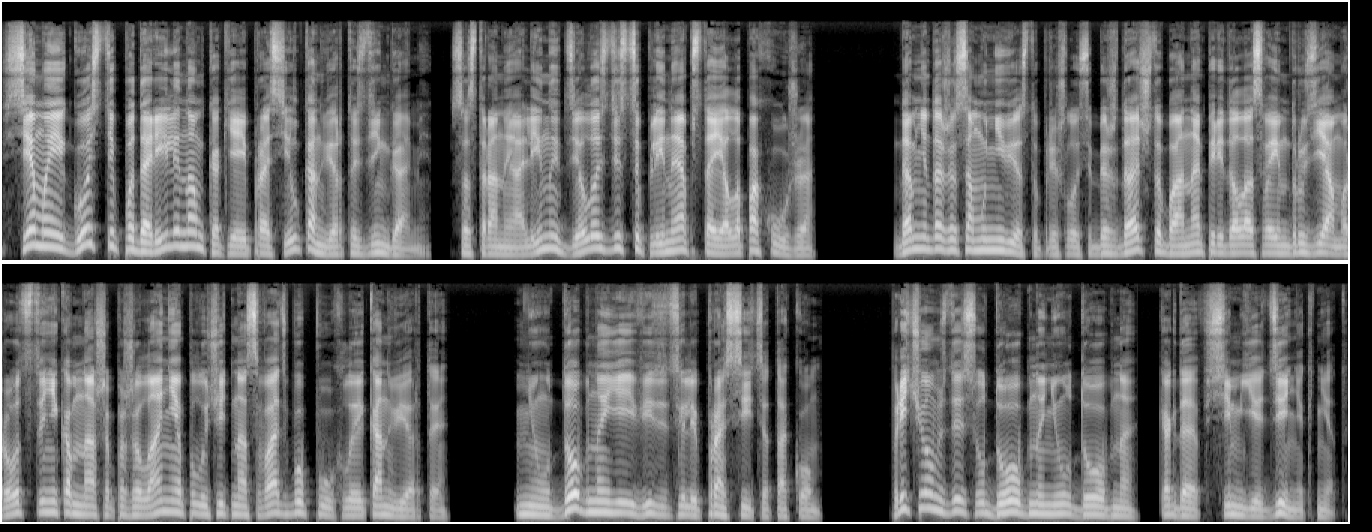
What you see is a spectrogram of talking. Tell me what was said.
Все мои гости подарили нам, как я и просил, конверты с деньгами. Со стороны Алины дело с дисциплиной обстояло похуже. Да мне даже саму невесту пришлось убеждать, чтобы она передала своим друзьям и родственникам наше пожелание получить на свадьбу пухлые конверты. Неудобно ей, видите ли, просить о таком. Причем здесь удобно-неудобно, когда в семье денег нет.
